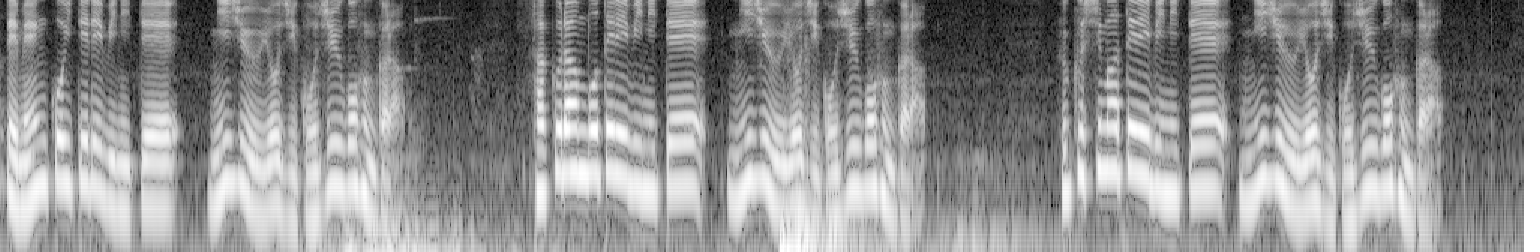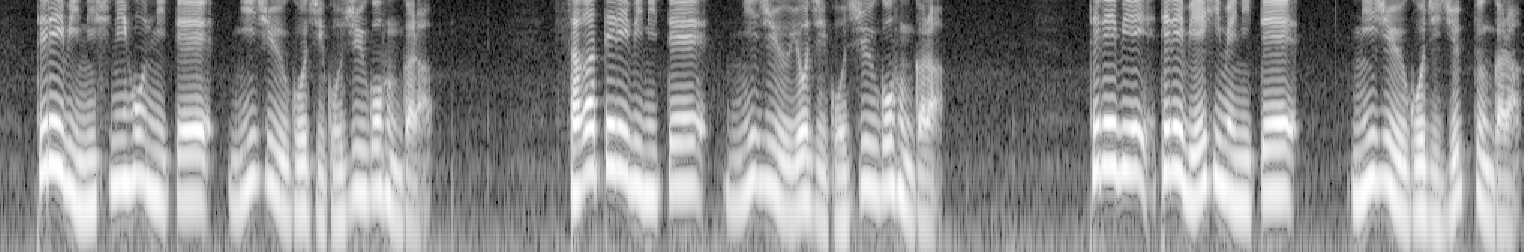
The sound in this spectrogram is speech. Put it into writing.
手めんこいテレビにて24時55分から。さくらんぼテレビにて24時55分から。福島テレビにて24時55分から。テレビ西日本にて25時55分から。佐賀テレビにて24時55分からテレビテレビ愛媛にて25時10分から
